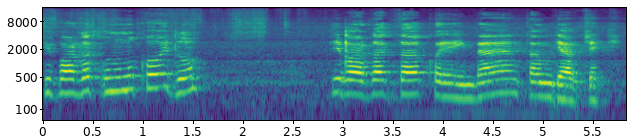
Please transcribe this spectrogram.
Bir bardak ununu koydum. Bir bardak daha koyayım ben. Tam gelecek.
